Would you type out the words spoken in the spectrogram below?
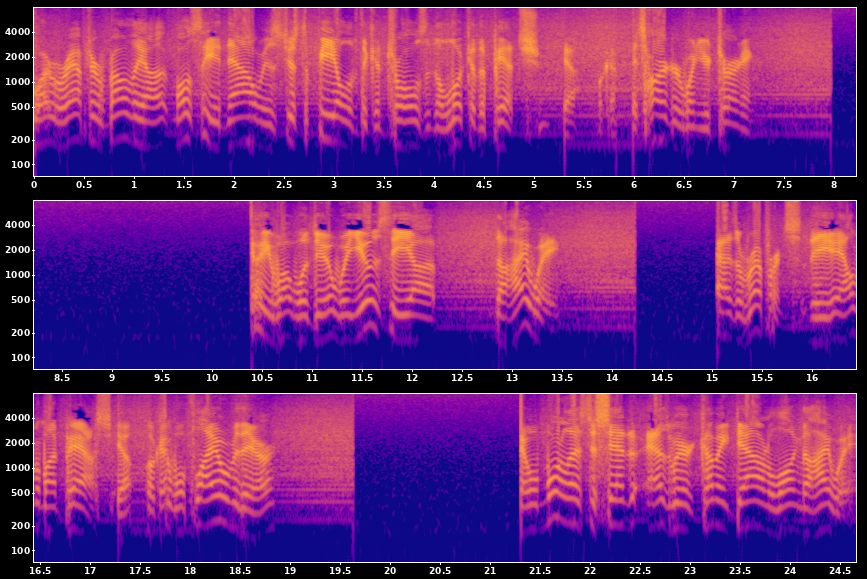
What we're after mostly, uh, mostly now is just the feel of the controls and the look of the pitch. Yeah. Okay. It's harder when you're turning. Tell you what we'll do. We'll use the uh, the highway as a reference, the Altamont Pass. Yeah. Okay. So we'll fly over there, and we'll more or less descend as we're coming down along the highway.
